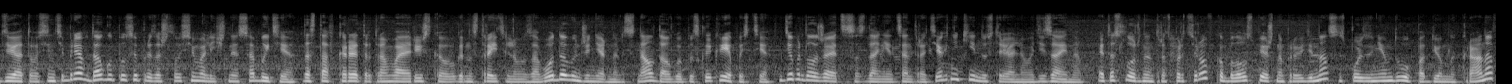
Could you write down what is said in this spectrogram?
9 сентября в Даугавпилсе произошло символичное событие – доставка ретро-трамвая Рижского вагоностроительного завода в инженерный арсенал Даугавпилской крепости, где продолжается создание Центра техники и индустриального дизайна. Эта сложная транспортировка была успешно проведена с использованием двух подъемных кранов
